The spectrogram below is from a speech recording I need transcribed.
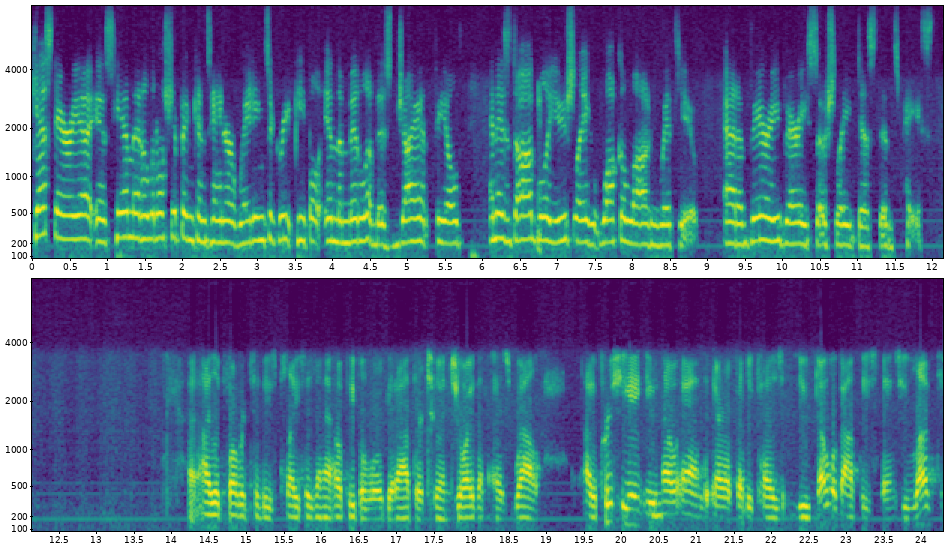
guest area is him in a little shipping container, waiting to greet people in the middle of this giant field, and his dog will usually walk along with you at a very very socially distanced pace. I look forward to these places, and I hope people will get out there to enjoy them as well. I appreciate you no end, Erika, because you know about these things. You love to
